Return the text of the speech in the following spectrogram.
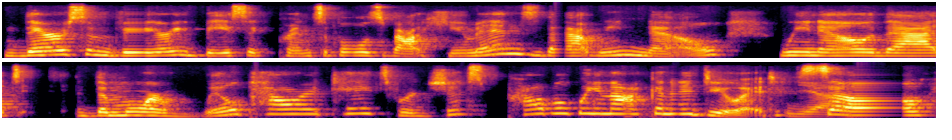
There are some very basic principles about humans that we know. We know that the more willpower it takes, we're just probably not going to do it. Yeah. So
